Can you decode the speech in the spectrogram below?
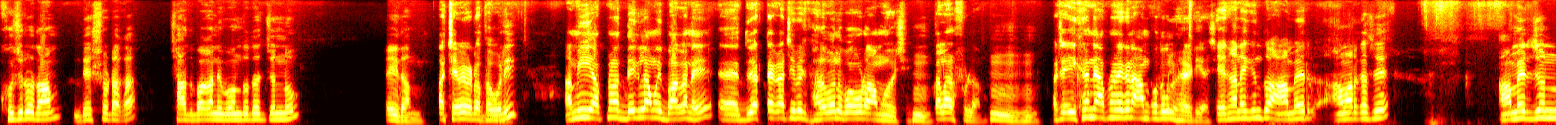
খুচরো দাম দেড়শো টাকা। ছাদ বাগানি বন্ধুদের জন্য এই দাম। আচ্ছা এবার কথা বলি। আমি আপনার দেখলাম ওই বাগানে দু একটা গাছে বেশ ভালো ভালো বড় বড় আম হয়েছে। কালারফুল আম। আচ্ছা এখানে আপনার এখানে আম কতগুলো ভ্যারাইটি আছে? এখানে কিন্তু আমের আমার কাছে আমের জন্য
